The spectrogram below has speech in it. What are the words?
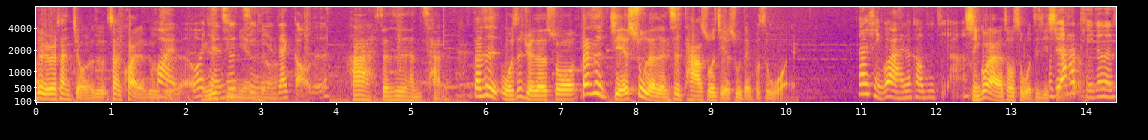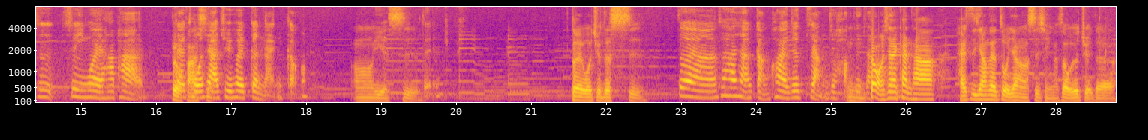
六个月算久了，是？算快了，是不是？快了，我以前是几年在搞的。唉，真是很惨。但是我是觉得说，但是结束的人是他说结束的，也不是我哎。但醒过来还是靠自己啊。醒过来的时候是我自己。我觉得他提真的是是因为他怕再拖下去会更难搞。嗯，也是。对。对，我觉得是。对啊，所以他想赶快就这样就好。嗯，但我现在看他还是一样在做一样的事情的时候，我就觉得，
